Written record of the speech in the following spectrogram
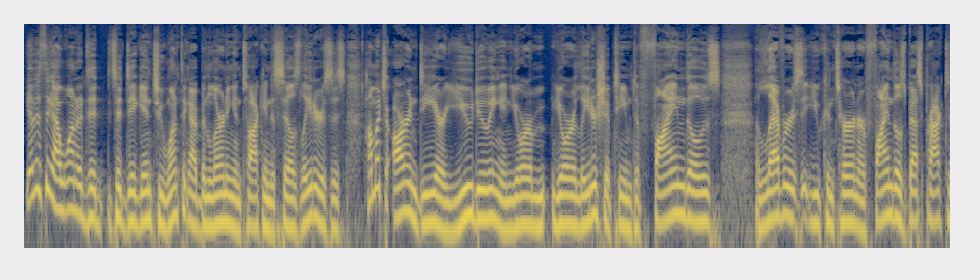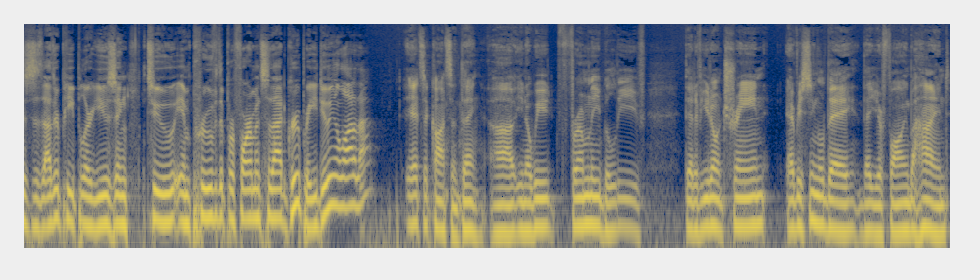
The other thing I wanted to, to dig into, one thing I've been learning and talking to sales leaders is how much R and D are you doing in your your leadership team to find those levers that you can turn or find those best practices that other people are using to improve the performance of that group? Are you doing a lot of that? It's a constant thing. Uh, you know, we firmly believe that if you don't train every single day that you're falling behind.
